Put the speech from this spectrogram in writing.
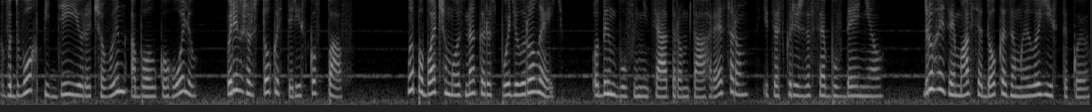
Вдвох під дією речовин або алкоголю поріг жорстокості різко впав. Ми побачимо ознаки розподілу ролей. Один був ініціатором та агресором, і це, скоріш за все, був Деніел. Другий займався доказами і логістикою.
